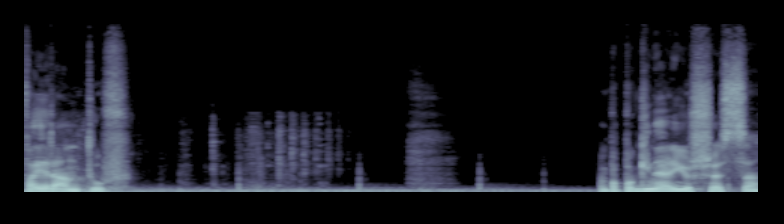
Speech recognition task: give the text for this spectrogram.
fajerantów. No bo poginęli już wszyscy.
